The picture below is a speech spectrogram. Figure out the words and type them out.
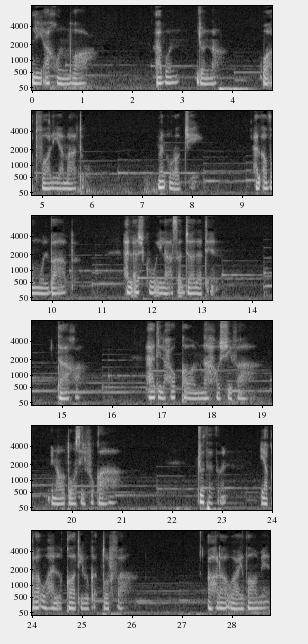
لي أخ ضاع. اب جن وأطفالي ماتوا. من أرجي؟ هل أضم الباب؟ هل أشكو إلى سجادة؟ داخ هات الحق وامنحه الشفاء من عطوس الفقهاء. جثث يقرأها القاتل كالطرفة. أهراء عظام.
